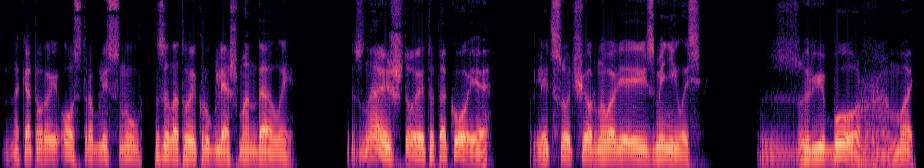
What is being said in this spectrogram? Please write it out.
на которой остро блеснул золотой кругляш мандалы. — Знаешь, что это такое? Лицо черного вея изменилось. — Заребор, мать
